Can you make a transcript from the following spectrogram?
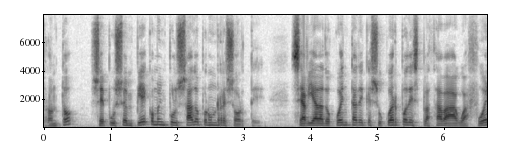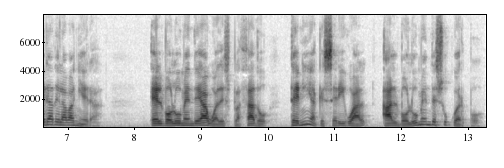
Pronto se puso en pie como impulsado por un resorte. Se había dado cuenta de que su cuerpo desplazaba agua fuera de la bañera. El volumen de agua desplazado tenía que ser igual al volumen de su cuerpo.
